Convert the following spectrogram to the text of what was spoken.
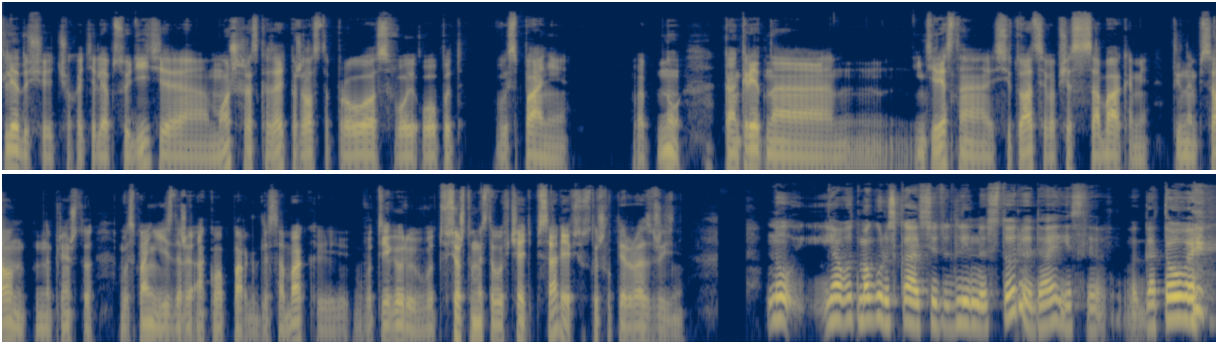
Следующее, что хотели обсудить, э, можешь рассказать, пожалуйста, про свой опыт в Испании? Ну, конкретно интересна ситуация вообще с собаками. Ты написал, например, что в Испании есть даже аквапарк для собак. И вот я говорю, вот все, что мы с тобой в чате писали, я все слышал первый раз в жизни. Ну, я вот могу рассказать всю эту длинную историю, да, если вы готовы.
